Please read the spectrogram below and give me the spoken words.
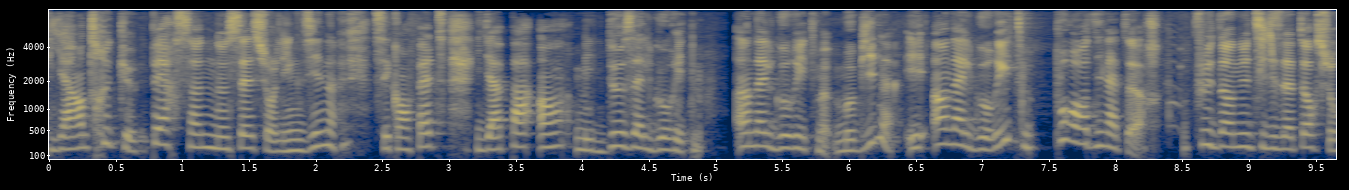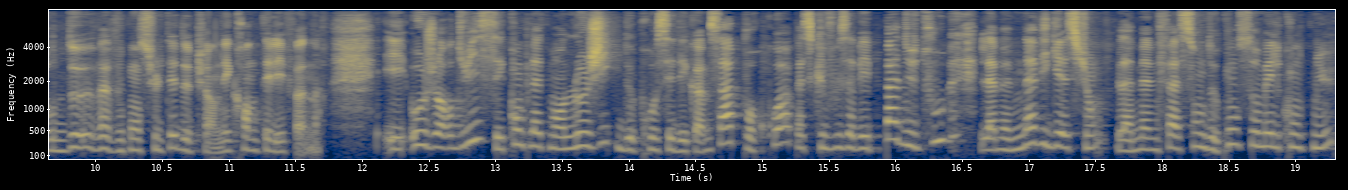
Il y a un truc que personne ne sait sur LinkedIn, c'est qu'en fait, il n'y a pas un, mais deux algorithmes. Un algorithme mobile et un algorithme pour ordinateur. Plus d'un utilisateur sur deux va vous consulter depuis un écran de téléphone. Et aujourd'hui, c'est complètement logique de procéder comme ça. Pourquoi? Parce que vous n'avez pas du tout la même navigation, la même façon de consommer le contenu,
